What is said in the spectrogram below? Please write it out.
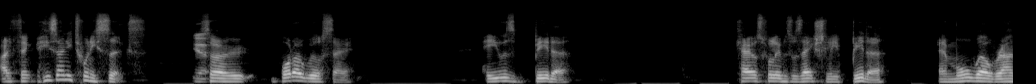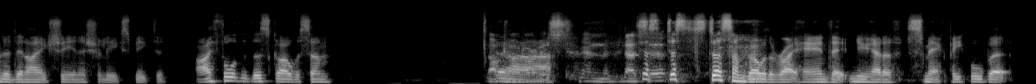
I think he's only 26. Yeah. So what I will say, he was better. Khaos Williams was actually better and more well-rounded than I actually initially expected. I thought that this guy was some knockout Ah. artist, and that's just it. just just some guy with a right hand that knew how to smack people, but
